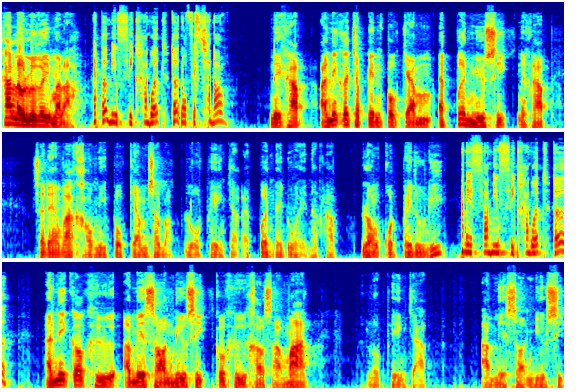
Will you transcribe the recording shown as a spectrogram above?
ถ้าเราเลยมาล่ะ Apple music converter professional. นี่ครับ อันนี้ก็จะเป็นโปรแกรม Apple Music นะครับ แสดงว่าเขามีโปรแกรมสำหรับโหลดเพลงจาก Apple ได้ด้วยนะครับ ลองกดไปดูนี้ Amazon music converter. อันนี้ก็คือ Amazon Music ก็คือเขาสามารถโหลดเพลงจาก Amazon Music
